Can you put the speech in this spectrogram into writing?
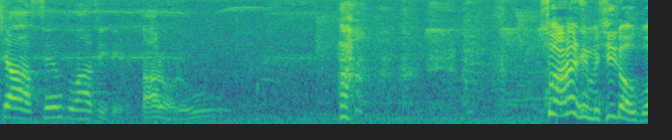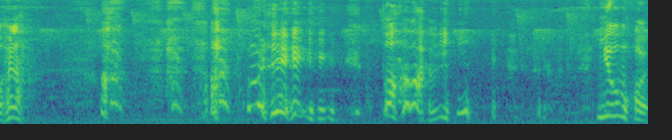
ကြာဆင်းသွားစေတယ်သားတော်တို့စွမ်းအားတွေမရှိတော့ဘူးဟလားမလေးသွားပါပြီမျိုးပေါ်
